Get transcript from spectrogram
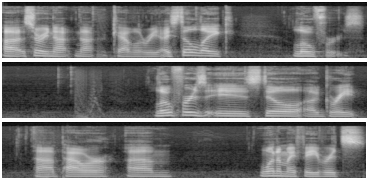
Uh, sorry, not not cavalry. I still like loafers. Loafers is still a great uh, power. Um, one of my favorites.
